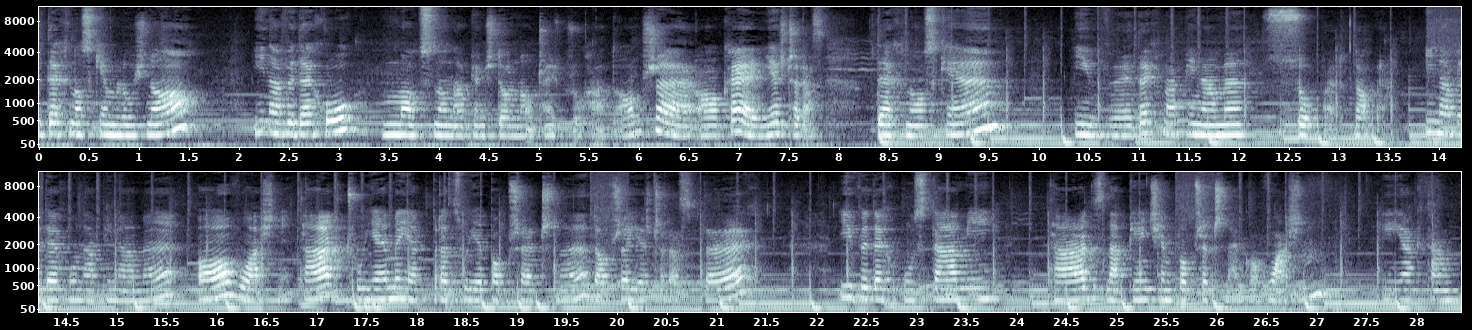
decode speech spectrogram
Wdech noskiem luźno. I na wydechu mocno napiąć dolną część brzucha. Dobrze. Ok. Jeszcze raz. Wdech noskiem. I wydech napinamy. Super. Dobra. I na wydechu napinamy. O, właśnie. Tak. Czujemy, jak pracuje poprzeczny. Dobrze. Jeszcze raz wdech i wydech ustami, tak, z napięciem poprzecznego, właśnie. I jak tam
